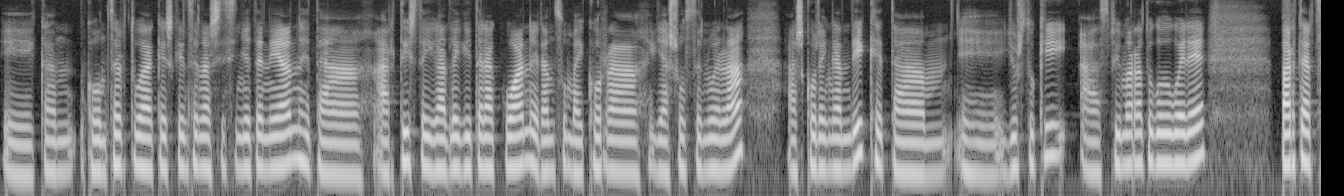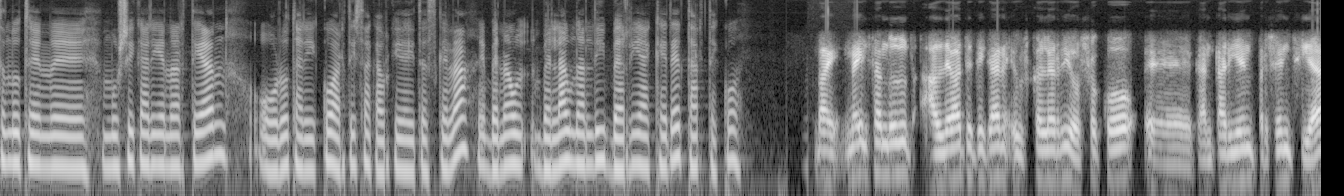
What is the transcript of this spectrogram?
eh, kan, kontzertuak eskaintzen hasi zinetenean, eta artistei galde egiterakoan erantzun baikorra jaso zenuela, askoren gandik, eta eh, justuki, azpimarratuko dugu ere, parte hartzen duten e, musikarien artean orotariko artistak aurki daitezkela, e, benaul- belaunaldi berriak ere tarteko. Bai, nahi izan dut alde batetikan Euskal Herri osoko eh, kantarien presentzia,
